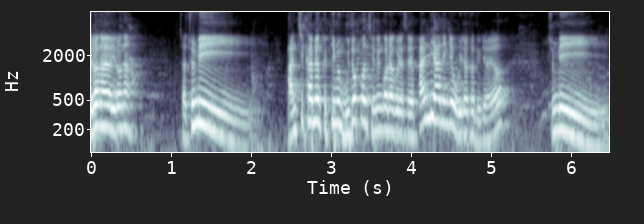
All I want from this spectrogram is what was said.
일어나요, 일어나. 자, 준비. 반칙하면 그 팀은 무조건 지는 거라고 그랬어요. 빨리 하는 게 오히려 더 느려요. 준비.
